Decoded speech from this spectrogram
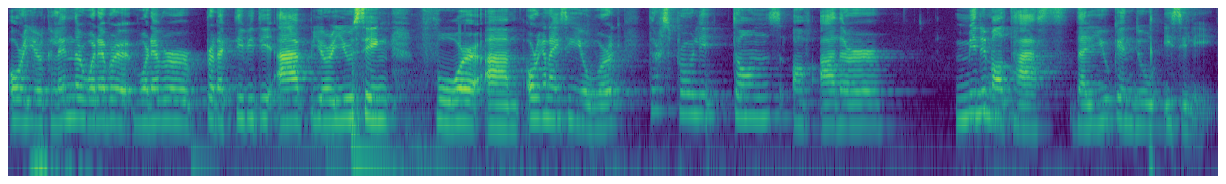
or your calendar, whatever whatever productivity app you're using for um, organizing your work, there's probably tons of other minimal tasks that you can do easily.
